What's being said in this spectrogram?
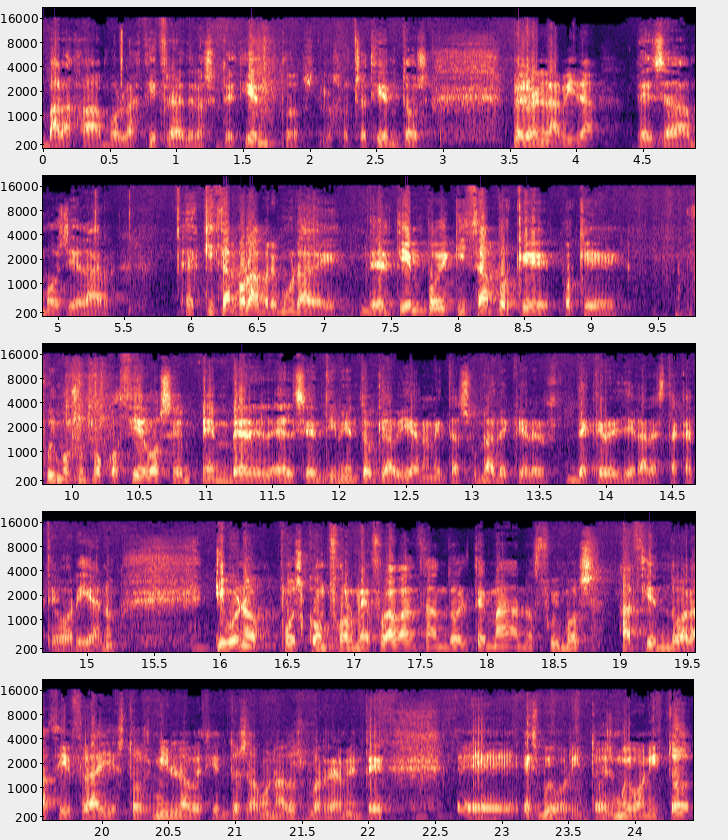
barajábamos las cifras de los 700, los 800, pero en la vida pensábamos llegar, eh, quizá por la premura de, del tiempo y quizá porque, porque fuimos un poco ciegos en, ver el, sentimiento que había en Anitasuna de querer, de querer llegar a esta categoría. ¿no? Y bueno, pues conforme fue avanzando el tema, nos fuimos haciendo a la cifra y estos 1.900 abonados, pues realmente eh, es muy bonito, es muy bonito,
